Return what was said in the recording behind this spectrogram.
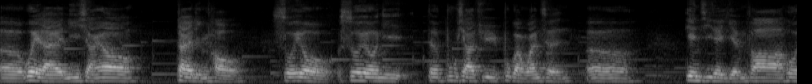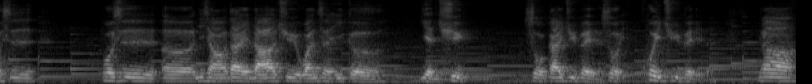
呃未来你想要带领好所有所有你的部下去，不管完成呃电机的研发，或是或是呃你想要带领大家去完成一个。演训所该具备的，所会具备的。那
